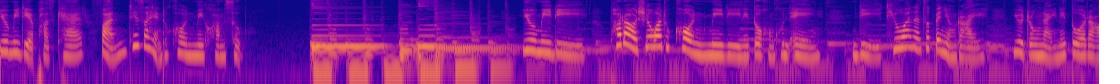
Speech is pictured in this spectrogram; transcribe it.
ยูมีเดียพอดแคสต์ฝันที่จะเห็นทุกคนมีความสุขยูมีดี เพราะเราเชื่อว่าทุกคนมีดีในตัวของคุณเอง ดีที่ว่านั้นจะเป็นอย่างไร อยู่ตรงไหนในตัวเรา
